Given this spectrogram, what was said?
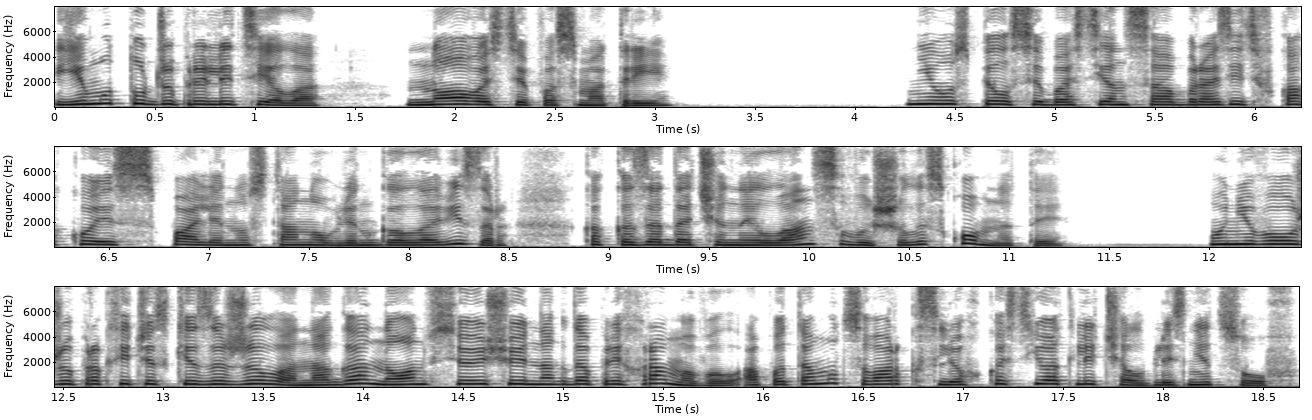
Ему тут же прилетело «Новости посмотри». Не успел Себастьян сообразить, в какой из спален установлен головизор, как озадаченный Ланс вышел из комнаты. У него уже практически зажила нога, но он все еще иногда прихрамывал, а потому Цварк с легкостью отличал близнецов.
